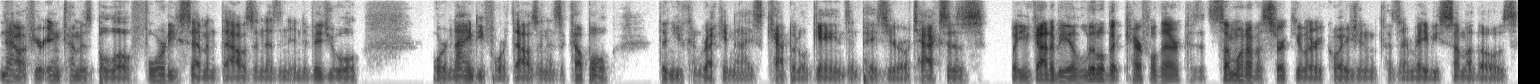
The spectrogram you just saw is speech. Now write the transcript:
Now, if your income is below 47,000 as an individual or 94,000 as a couple, then you can recognize capital gains and pay zero taxes. But you got to be a little bit careful there because it's somewhat of a circular equation because there may be some of those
